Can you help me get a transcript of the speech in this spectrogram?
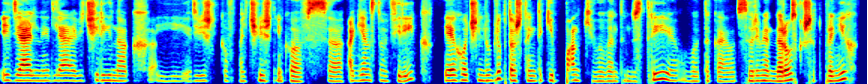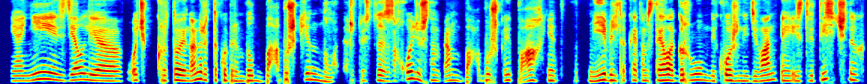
идеальный для вечеринок и девичников, мальчишников с агентством Ферик. Я их очень люблю, потому что они такие панки в ивент-индустрии. Вот такая вот современная роскошь, это про них. И они сделали очень крутой номер. Это такой прям был бабушкин номер. То есть ты заходишь, там прям бабушкой пахнет. Вот мебель такая, там стоял огромный кожаный диван э, из 2000-х.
